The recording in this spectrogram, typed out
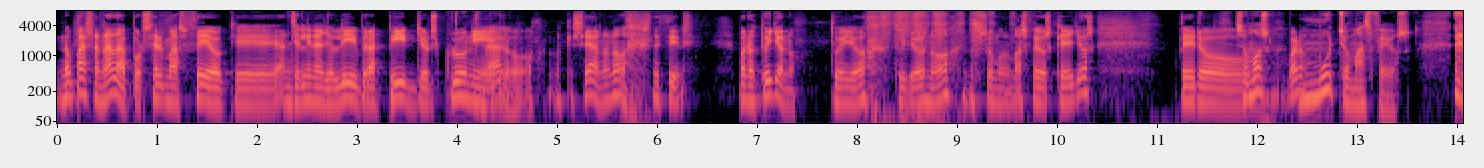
No pasa nada por ser más feo que Angelina Jolie, Brad Pitt, George Clooney o lo que sea, no, no. Es decir, bueno, tú y yo no. Tú y yo, tú y yo no, no somos más feos que ellos. Pero. Somos bueno. mucho más feos.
